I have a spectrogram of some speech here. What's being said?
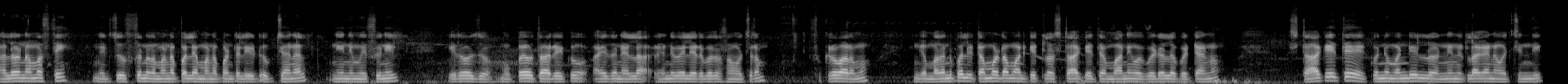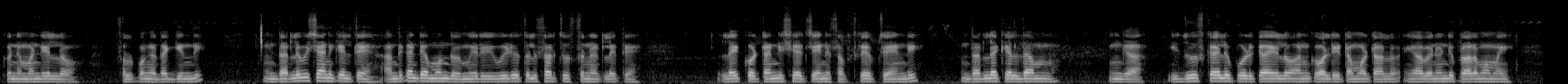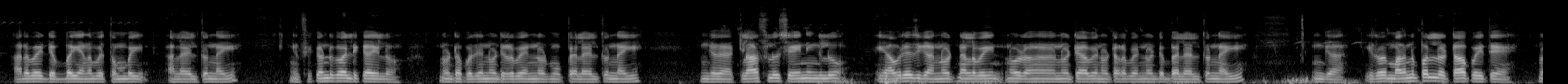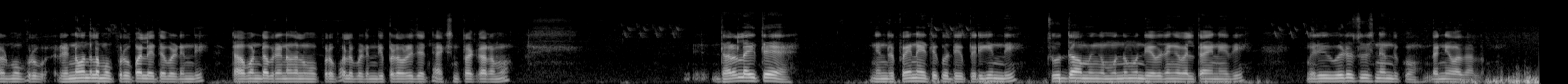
Hello నమస్తే. మీరు చూస్తున్నది మనపల్లె మన పంటల యూట్యూబ్ ఛానల్. నేను మీ సునీల్. ఈరోజు ముప్పైవ తారీఖు ఐదో నెల రెండు వేల ఇరవై సంవత్సరం శుక్రవారము. ఇంకా మదనపల్లి టమాటా మార్కెట్లో స్టాక్ అయితే మార్నింగ్ ఒక వీడియోలో పెట్టాను. స్టాక్ అయితే కొన్ని మండీల్లో నేను ఇట్లాగానే వచ్చింది. కొన్ని మండీల్లో స్వల్పంగా తగ్గింది. ధరల విషయానికి వెళ్తే అందుకంటే ముందు మీరు ఈ వీడియో తొలిసారి చూస్తున్నట్లయితే లైక్ కొట్టండి షేర్ చేయండి సబ్స్క్రైబ్ చేయండి. ధరలోకి వెళ్దాం. ఇంకా ఈ జ్యూస్ కాయలు పొడికాయలు అన్ క్వాలిటీ టమాటాలు యాభై నుండి ప్రారంభమై అరవై డెబ్బై ఎనభై తొంభై అలా వెళ్తున్నాయి. ఇంకా సెకండ్ క్వాలిటీ కాయలు నూట పది నూట ఇరవై నూట ముప్పై అలా వెళ్తున్నాయి. ఇంకా క్లాసులు షైనింగ్లు యావరేజ్గా నూట నలభై నూట నూట యాభై నూట అరవై నూట డెబ్బై అలా వెళ్తున్నాయి. ఇంకా ఈరోజు మదనపల్లిలో టాప్ అయితే నూట ముప్పై రూపాయలు రెండు వందల ముప్పై రూపాయలు అయితే పడింది. టాప్ అండ్ టాప్ రెండు వందల ముప్పై రూపాయలు పడింది. ఇప్పటివరకు జరిగిన యాక్షన్ ప్రకారము. ధరలు అయితే నిన్న పైన అయితే కొద్దిగా పెరిగింది. చూద్దాం ఇంకా ముందు ముందు ఏ విధంగా వెళ్తాయనేది. మీరు ఈ వీడియో చూసినందుకు ధన్యవాదాలు.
